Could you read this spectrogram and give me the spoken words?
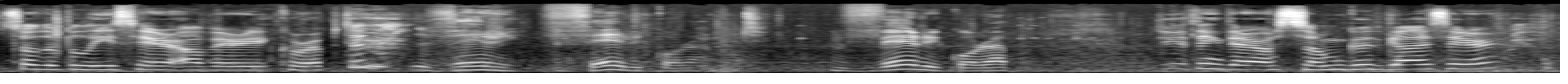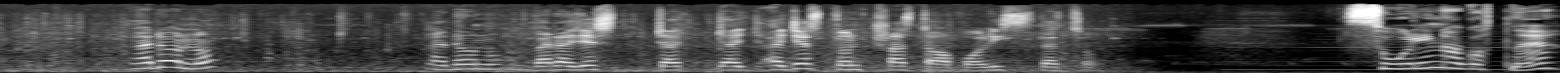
So the police here are very corrupted. Very, very corrupt, very corrupt. Do you think there are some good guys here? I don't know. I don't know, but I just I, I just don't trust our police. That's all. Solen har gått ned,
